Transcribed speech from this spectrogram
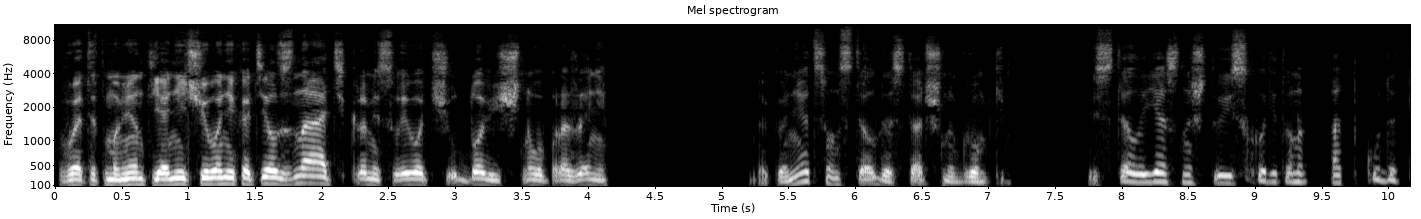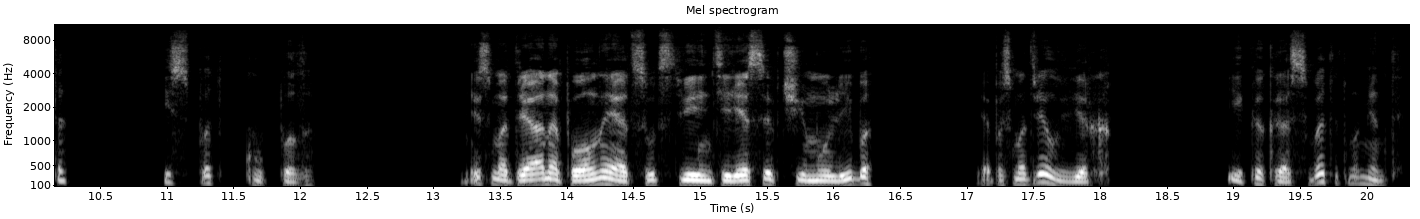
в этот момент я ничего не хотел знать, кроме своего чудовищного поражения. Наконец он стал достаточно громким, и стало ясно, что исходит он откуда-то из-под купола. Несмотря на полное отсутствие интереса к чему-либо, я посмотрел вверх, и как раз в этот момент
